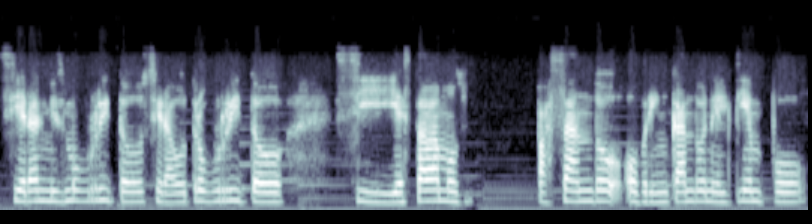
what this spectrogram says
si era el mismo burrito, si era otro burrito, si estábamos pasando o brincando en el tiempo,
